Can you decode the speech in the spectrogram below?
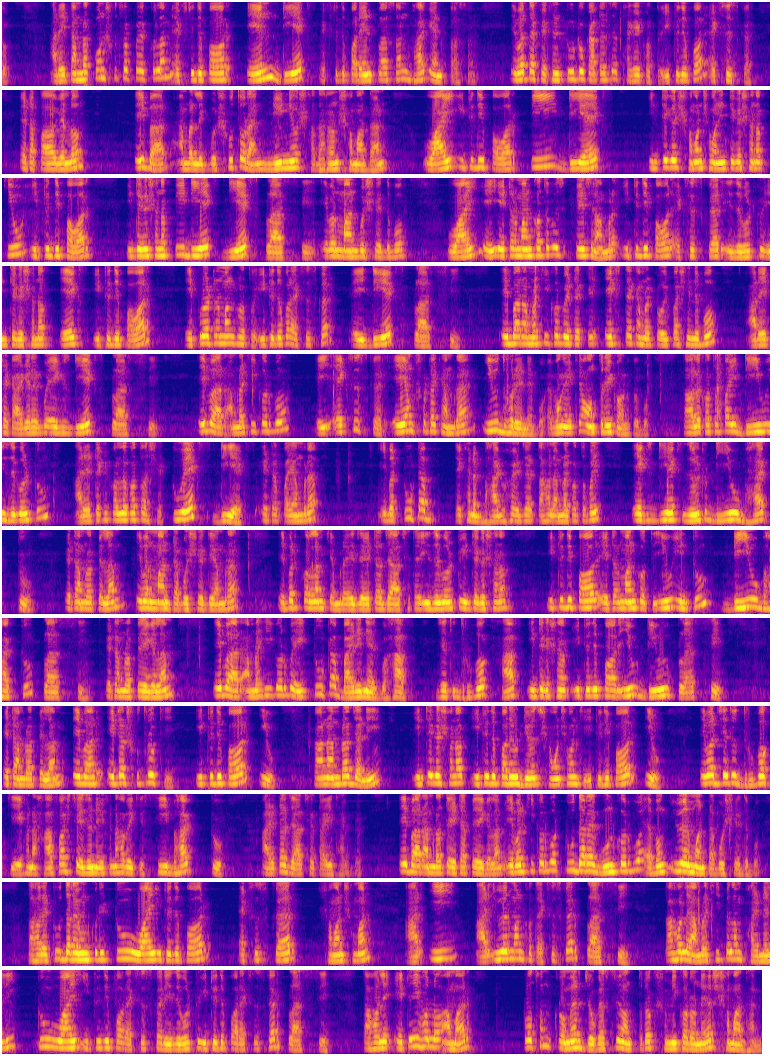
আর এটা আমরা কোন সূত্র প্রয়োগ করলাম? X to the power n dx x to the power n plus one ভাগ এন প্লাস ওয়ান এবার দেখো এখানে টু টু কাটা যায় থাকে কত? E to the power x square এটা পাওয়া গেল। এইবার আমরা লিখব সুতরাং নির্ণয় সাধারণ সমাধান y e to the power P dx integration সমান সমান integration of Q e to the power integration of P dx dx plus C এবার মান বসিয়ে দেবো। ওয়াই এই এটার মান কত পেয়েছিলাম? আমরা e to the power x square is equal to integration of x e to the power এই পুরোটার মান কত? E to the power x square এই ডিএক্স প্লাস সি এবার আমরা কি করব? এটাকে এক্সটাকে আমরা ওই পাশে নেব, আর এটাকে আগে রাখব এক্স ডিএক্স প্লাস সি এবার আমরা কি করব? এই এক্স স্কোয়ার এই অংশটাকে আমরা ইউ ধরে নেব এবং একে অন্তরীকরণ করব। তাহলে কত পাই? D u is equal to আর এটাকে করলে কত আসে? টু এক্স ডিএক্স এটা পাই আমরা, এবার টুটা এখানে ভাগ হয়ে যায়, তাহলে আমরা কত পাই? X dx is two du ভাগ টু এটা আমরা পেলাম। এবার মানটা বসিয়ে দিই আমরা। এবার করলাম কি আমরা? এই যে এটা যা আছে, তাই is equal to integration of e to the power এটার মান কত? ইউ ইন্টু ডিইউ ভাগ টু প্লাস সি এটা আমরা পেয়ে গেলাম। এবার আমরা কি করব? এই টুটা বাইরে নিয়ে আসব হাফ যেহেতু ধ্রুবক half integration of e to the power u du plus C এটা আমরা পেলাম। এবার এটার সূত্র কি? ই টু দি পাওয়ার ইউ কারণ আমরা জানি integration of e to the power u du সমান সমান কি? ই টু দি পাওয়ার ইউ এবার যেহেতু ধ্রুবক কি? এখানে হাফ আসছে, এই জন্য এখানে হবে কি? সি ভাগ টু আর এটা যা আছে তাই থাকবে। এবার আমরা তো এটা পেয়ে গেলাম। এবার কি করব? টু দ্বারা গুণ করব এবং ইউ এর মানটা বসিয়ে দেব। তাহলে টু দ্বারা গুণ করি two y e to the power x square সমান সমান। আর ই আর ইউ এর মান কত? এক্স স্কোয়ার প্লাস সি তাহলে আমরা কি পেলাম? Finally two y e to the power x square is equal to e to the power x square plus C তাহলে এটাই হলো আমার প্রথম ক্রমের যোগাশ্রী অন্তরক সমীকরণের সমাধান।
